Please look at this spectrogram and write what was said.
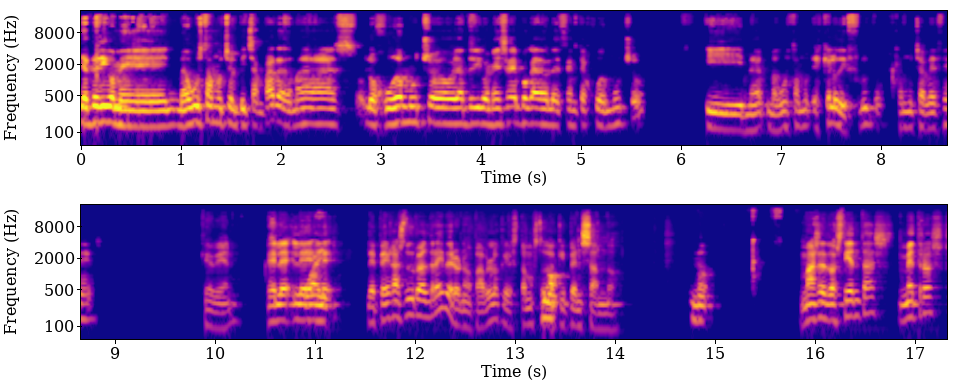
ya te digo, me, me gusta mucho el pitch and pad. Además, lo jugué mucho, ya te digo, en esa época de adolescente jugué mucho y me, me gusta mucho. Es que lo disfruto. Es que muchas veces. Qué bien. ¿Le, le- Guay. le- le pegas duro al driver o no, Pablo? Que estamos todo No. aquí pensando. No. ¿Más de 200 metros?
